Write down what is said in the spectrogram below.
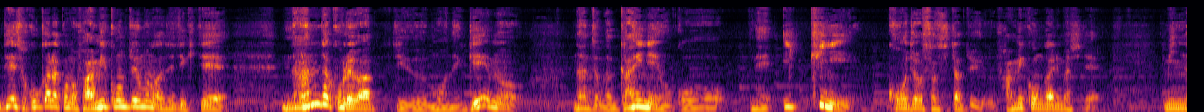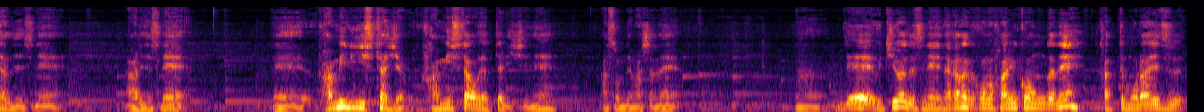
で、そこからこのファミコンというものが出てきて、なんだこれはっていう、もうね、ゲームの、なんとか概念をこう、ね、一気に向上させたというファミコンがありまして、みんなでですね、あれですね、えーファミリースタジアム、ファミスタをやったりしてね、遊んでましたね。うん。で、うちはですね、なかなかこのファミコンがね、買ってもらえず、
